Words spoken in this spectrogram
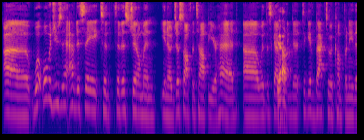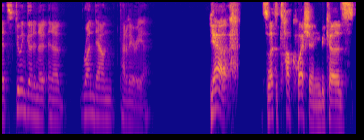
uh, what what would you have to say to, to this gentleman? You know, just off the top of your head, uh, with this guy yeah. wanting to, to give back to a company that's doing good in a in a rundown kind of area. Yeah, so that's a tough question because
